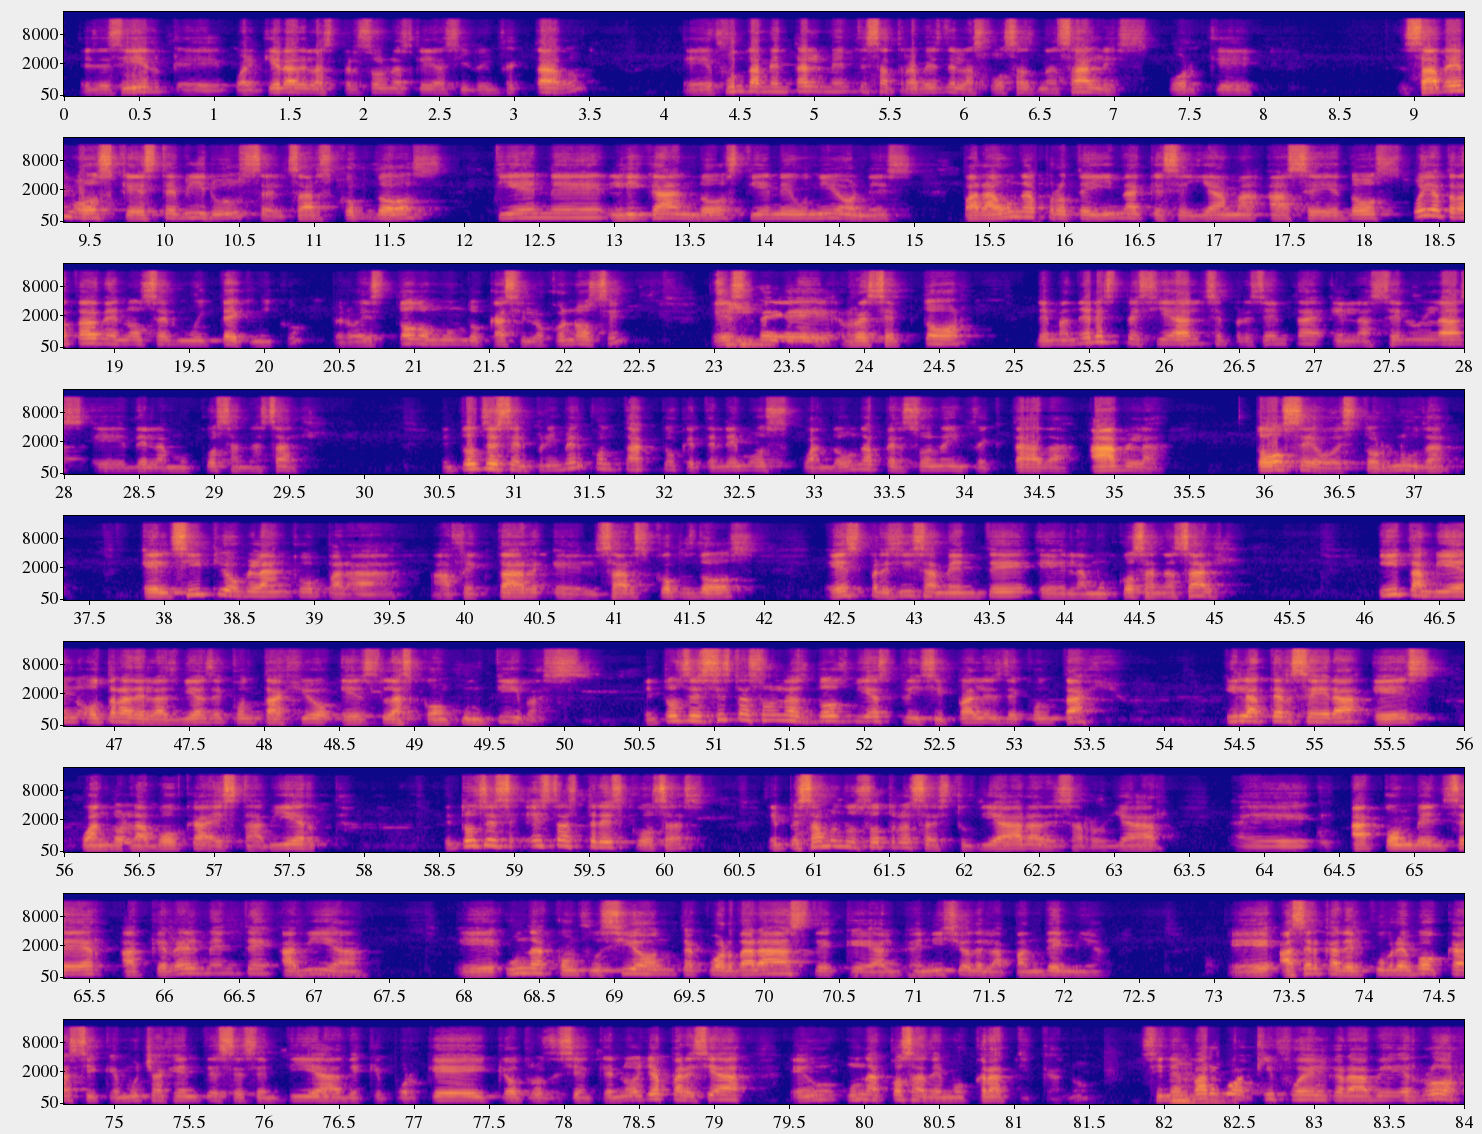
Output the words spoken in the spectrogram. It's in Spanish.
Es decir, que cualquiera de las personas que haya sido infectado, eh, fundamentalmente es a través de las fosas nasales, porque sabemos que este virus, el SARS-CoV-2, tiene ligandos, tiene uniones para una proteína que se llama ACE2. Voy a tratar de no ser muy técnico, pero es todo mundo casi lo conoce. Este receptor, de manera especial, se presenta en las células eh, de la mucosa nasal. Entonces, el primer contacto que tenemos cuando una persona infectada habla, tose o estornuda, el sitio blanco para afectar el SARS-CoV-2 es precisamente eh, la mucosa nasal. Y también otra de las vías de contagio es las conjuntivas. Entonces, estas son las dos vías principales de contagio. Y la tercera es cuando la boca está abierta. Entonces, estas tres cosas empezamos nosotros a estudiar, a desarrollar, eh, a convencer a que realmente había eh, una confusión. Te acordarás de que al inicio de la pandemia, eh, acerca del cubrebocas y que mucha gente se sentía de que por qué y que otros decían que no, ya parecía un- una cosa democrática, ¿no? Sin embargo, aquí fue el grave error,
